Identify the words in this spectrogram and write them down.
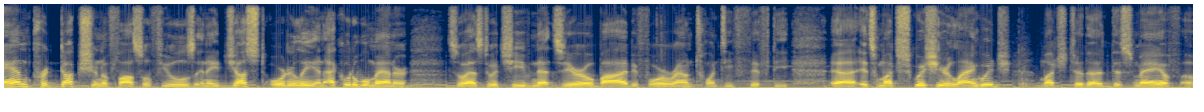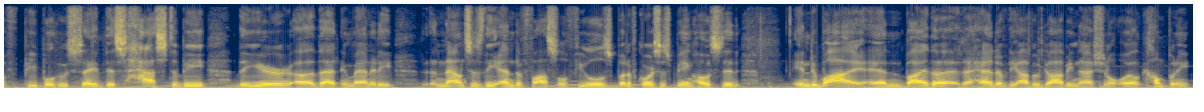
and production of fossil fuels in a just, orderly, and equitable manner so as to achieve net zero by before around 2050. Uh, it's much squishier language, much to the dismay of, of people who say this has to be the year uh, that humanity announces the end of fossil fuels, but of course it's being hosted in Dubai and by the, the head of the Abu Dhabi National Oil Company.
